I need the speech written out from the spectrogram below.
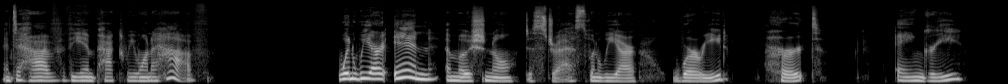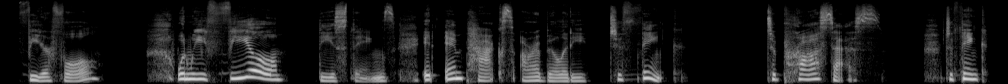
and to have the impact we want to have. When we are in emotional distress, when we are worried, hurt, angry, fearful, when we feel these things, it impacts our ability to think, to process, to think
